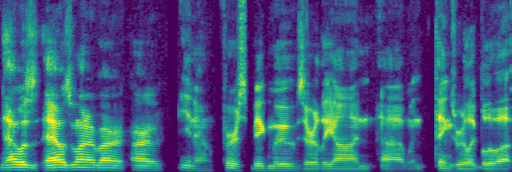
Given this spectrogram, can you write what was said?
That was that was one of our our you know first big moves early on uh, when things really blew up.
